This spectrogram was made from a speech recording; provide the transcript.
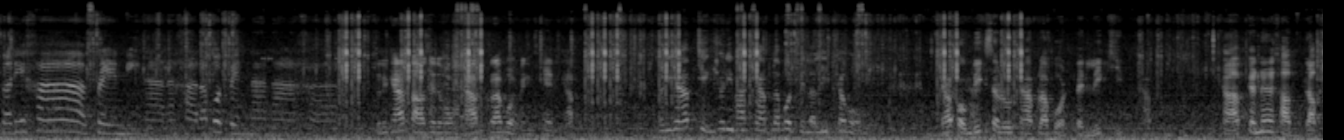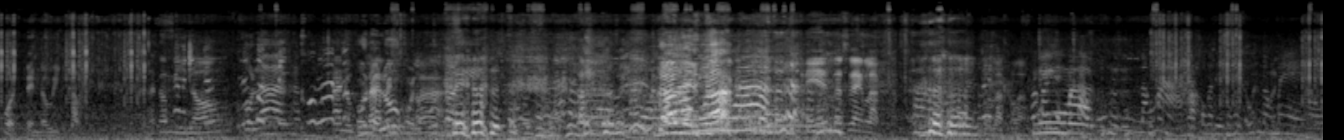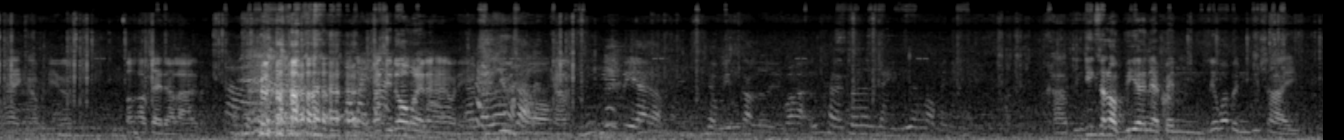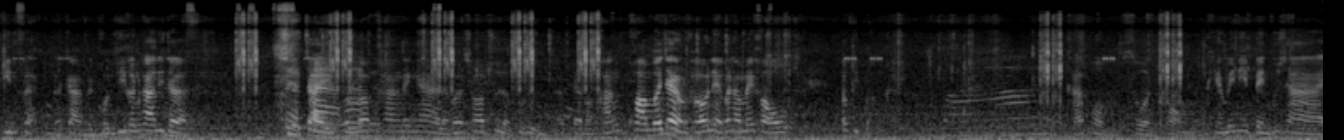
สวัสดีค่ะ เฟรนดีนานะคะ รับบทเป็นนานาค่ะ สวัสดีครับสาวเศรษฐพงศ์ครับ รับบทเป็นเคนครับ สวัสดีครับ เจ๋งโชติพัฒน์ครับ รับบทเป็นลลิตครับผม ครับผมบิ๊กสรุปครับ รับบทเป็นลิขิตครับ ครับกันเนอร์ครับ รับบทเป็นนวิทย์ครับ แล้วก็มีน้องโคล่าครับอะหนูพูดหน่อยลูกโคราชน่าลงมาก อันนี้นักแสดงหลักครับตัวหลักของเรา นิ่งมาก น้องหมาค่ะปกติจะเห็นอุ้ม เอาใจดาราเลยอ่ามาซิโดมาเลยนะฮะวันนี้คิวทองครับ พี่เบียร์กับเควินก่อนเลยว่าเอ้ยคาแรคเตอร์ในเรื่องเราเป็นยังไงครับจริงๆสำหรับเบียร์เนี่ยเป็นเรียกว่าเป็นผู้ชายกินแฟลตและการเป็นคนที่ค่อนข้างที่จะเชื่อใจคนรอบข้างได้ง่าย แล้วก็ชอบช่วยเหลือผู้อื่นครับแต่บางครั้งความไว้ใจของเขาเนี่ยก็ทำให้เขาต้องผิดหวังครับ ครับผมส่วนของเควินนี่เป็นผู้ชาย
